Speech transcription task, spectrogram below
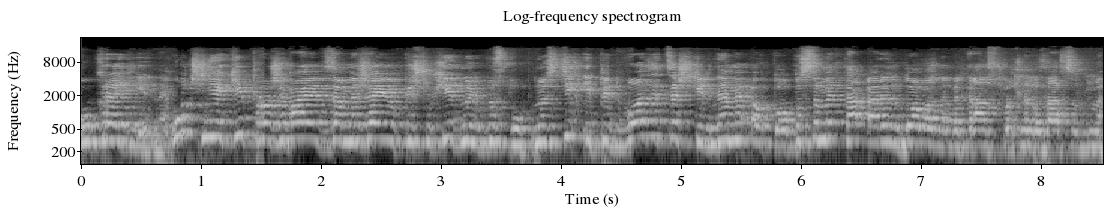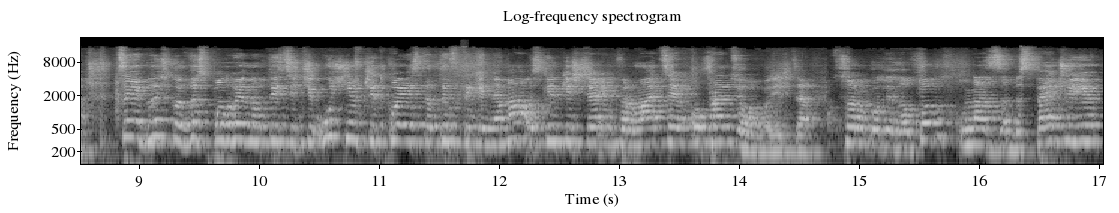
України. Учні, які проживають за межею пішохідної доступності і підвозяться шкільними автобусами та орендованими транспортними засобами. Це є близько 2,5 тисячі учнів. Чіткої статистики нема, оскільки ще інформація опрацьовується. 41 автобус у нас забезпечує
